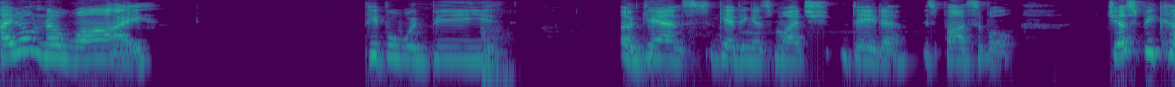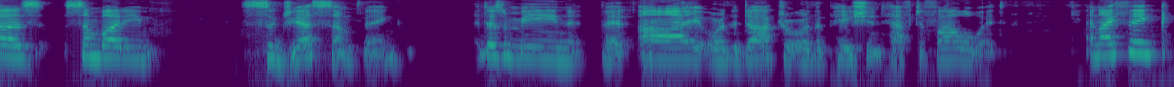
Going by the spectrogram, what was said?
I don't know why people would be against getting as much data as possible. Just because somebody suggests something, it doesn't mean that I or the doctor or the patient have to follow it. And I think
